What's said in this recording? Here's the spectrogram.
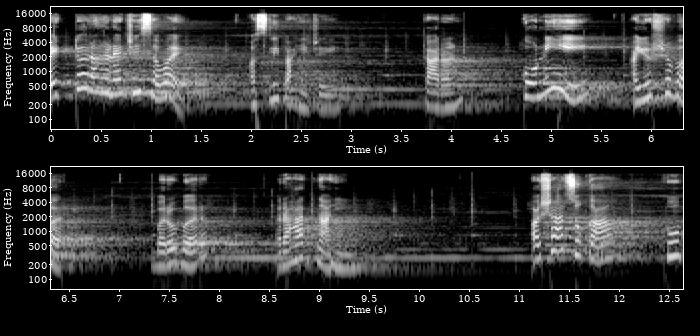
एकटं राहण्याची सवय असली पाहिजे. कारण कोणीही आयुष्यभर बरोबर राहत नाही. अशा चुका खूप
